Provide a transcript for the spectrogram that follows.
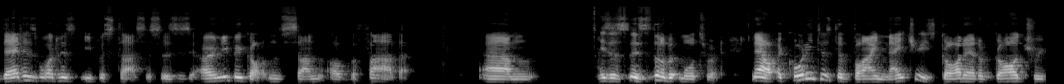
That is what his hypostasis is, is the only begotten son of the Father. Um, there's, there's a little bit more to it. Now, according to his divine nature, he's God out of God, true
